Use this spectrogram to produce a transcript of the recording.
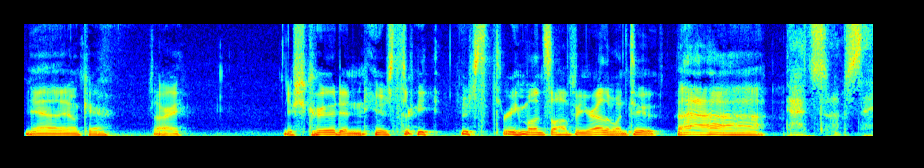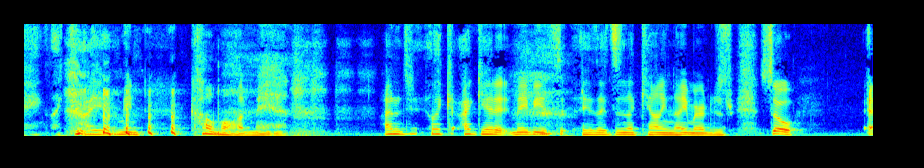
Yeah, I don't care. Sorry, you're screwed, and here's three. Here's three months off of your other one too. Ah, That's what I'm saying. Like I, I mean, come on, man. I don't like. I get it. Maybe it's it's an accounting nightmare to just. So uh,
